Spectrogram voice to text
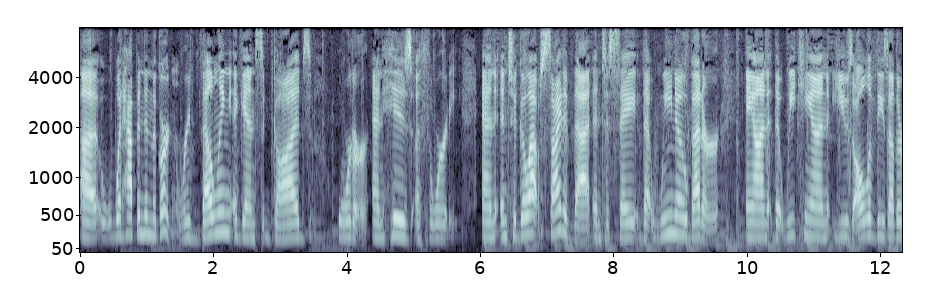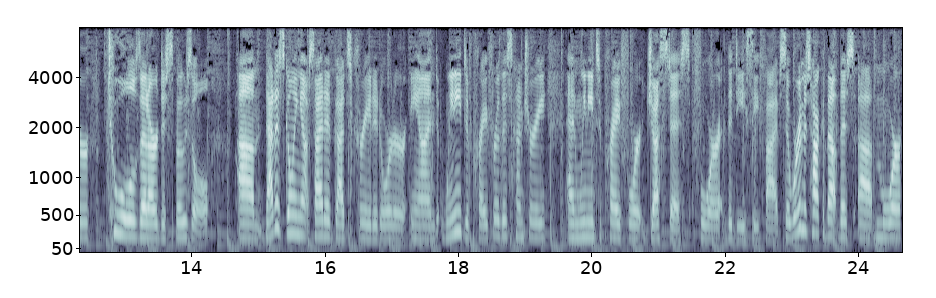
uh, what happened in the garden, rebelling against God's order and his authority. And and to go outside of that and to say that we know better and that we can use all of these other tools at our disposal um, that is going outside of God's created order. And we need to pray for this country and we need to pray for justice for the DC 5. So we're going to talk about this uh, more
